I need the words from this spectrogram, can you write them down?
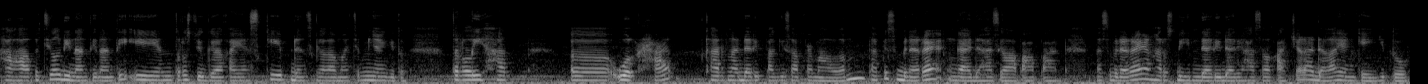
hal-hal kecil dinanti nantiin terus juga kayak skip dan segala macamnya gitu. Terlihat uh, work hard karena dari pagi sampai malam tapi sebenarnya nggak ada hasil apa-apaan. Nah sebenarnya yang harus dihindari dari hasil kacer adalah yang kayak gitu.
